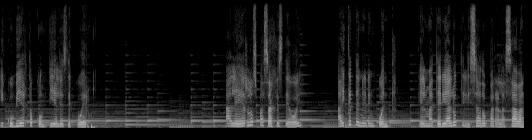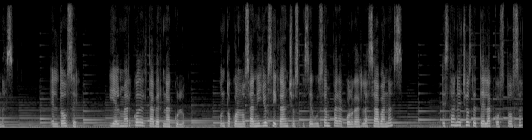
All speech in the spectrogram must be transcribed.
y cubierto con pieles de cuero. Al leer los pasajes de hoy, hay que tener en cuenta que el material utilizado para las sábanas, el dosel y el marco del tabernáculo, junto con los anillos y ganchos que se usan para colgar las sábanas, están hechos de tela costosa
